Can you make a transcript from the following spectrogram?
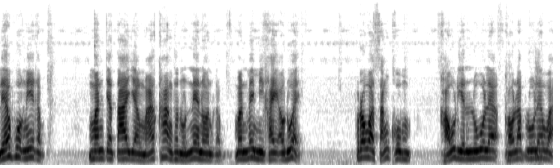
แล้วพวกนี้ครับ มันจะตายอย่างหมาข้างถนนแน่นอนครับ มันไม่มีใครเอาด้วย เพราะว่าสังคมเขาเรียนรู้แล้ว เขารับรู้แล้วว่า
